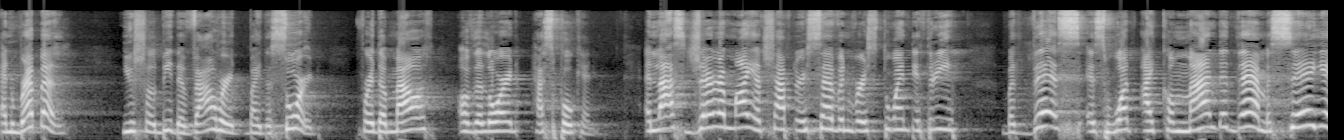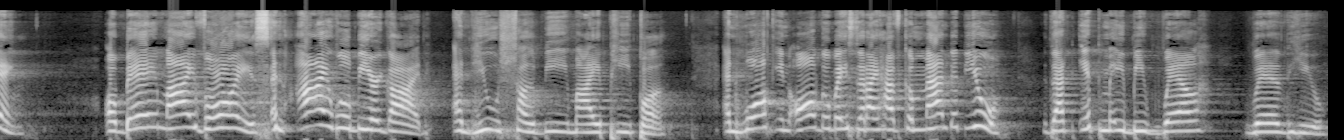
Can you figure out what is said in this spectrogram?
and rebel, you shall be devoured by the sword, for the mouth of the Lord has spoken. And last, Jeremiah chapter 7, verse 23. But this is what I commanded them, saying, Obey my voice, and I will be your God, and you shall be my people. And walk in all the ways that I have commanded you, that it may be well with you.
